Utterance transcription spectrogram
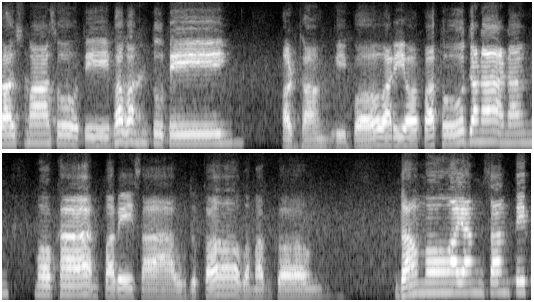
तस्मासोति भवन्तु ते। अष्टाङ्गिको आर्यपथो जनानां मोखां पवेशाउजुकवमग्गम् धमो अयं शान्तिकरोपणीतो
